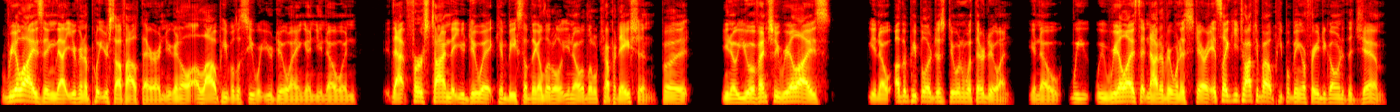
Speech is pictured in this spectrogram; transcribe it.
realizing that you're going to put yourself out there and you're going to allow people to see what you're doing and you know and that first time that you do it can be something a little, you know, a little trepidation, but you know, you eventually realize, you know, other people are just doing what they're doing. You know, we we realize that not everyone is staring. It's like you talked about people being afraid to go into the gym.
